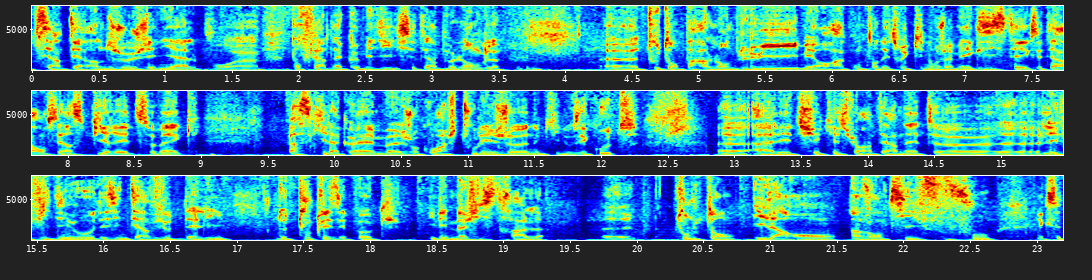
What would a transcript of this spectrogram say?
C'est un terrain de jeu génial pour euh, pour faire de la comédie. C'était un peu l'angle. Euh, tout en parlant de lui, mais en racontant des trucs qui n'ont jamais existé, etc. On s'est inspiré de ce mec parce qu'il a quand même, j'encourage tous les jeunes qui nous écoutent euh, à aller checker sur internet euh, les vidéos des interviews de Dali de toutes les époques. Il est magistral. Euh, tout le temps, hilarant, inventif, fou, etc.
